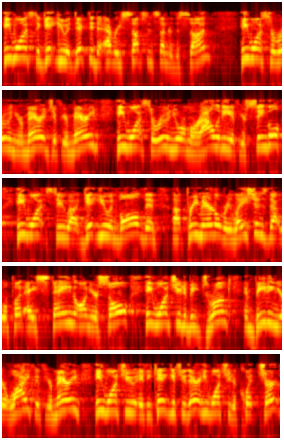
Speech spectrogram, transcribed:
He wants to get you addicted to every substance under the sun. He wants to ruin your marriage if you're married. He wants to ruin your morality if you're single. He wants to uh, get you involved in uh, premarital relations that will put a stain on your soul. He wants you to be drunk and beating your wife if you're married. He wants you, if he can't get you there, he wants you to quit church.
